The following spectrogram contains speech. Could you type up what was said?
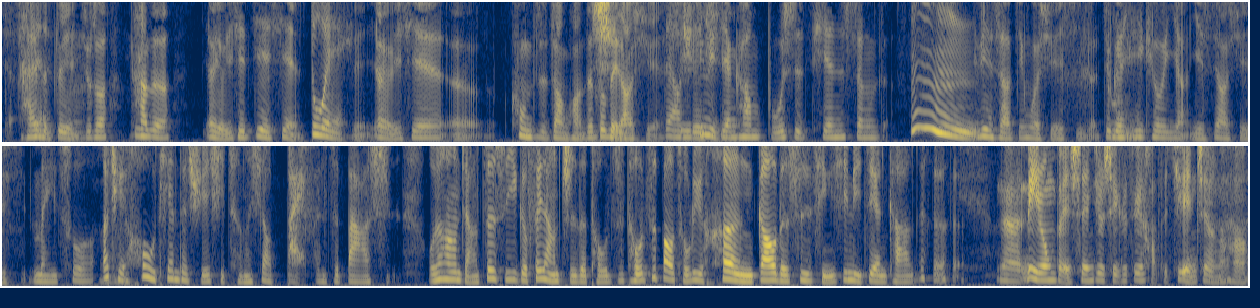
的。孩子对，就说他的要有一些界限，对。对，要有一些呃控制状况，这都得要学。要学心理健康不是天生的。嗯，一定是要经过学习的，就跟 EQ 一样，也是要学习。没错，而且后天的学习成效百分之八十。我刚刚讲，这是一个非常值得投资、投资报酬率很高的事情——心理健康。那内容本身就是一个最好的见证哈。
